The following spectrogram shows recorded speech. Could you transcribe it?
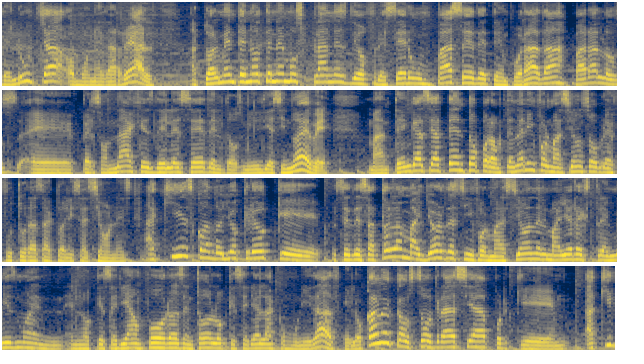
de lucha o moneda real. Actualmente no tenemos planes de ofrecer un pase de temporada para los eh, personajes DLC del 2019. Manténgase atento para obtener información sobre futuras actualizaciones. Aquí es cuando yo creo que se desató la mayor desinformación, el mayor extremismo en, lo que serían foros, en todo lo que sería la comunidad. Lo cual me causó gracia porque aquí,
